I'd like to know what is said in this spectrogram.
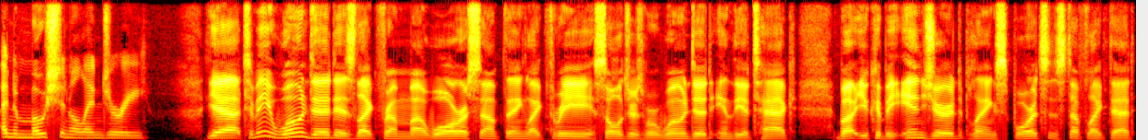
an emotional injury. Yeah, to me, wounded is like from uh, war or something. Like three soldiers were wounded in the attack, but you could be injured playing sports and stuff like that.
